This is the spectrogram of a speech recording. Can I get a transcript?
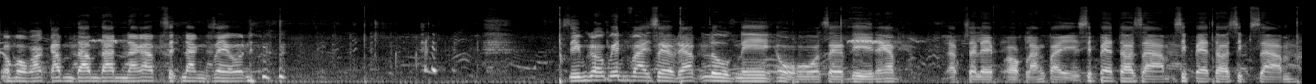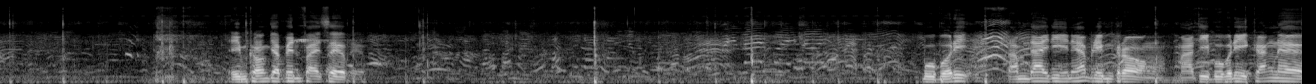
ก็บอกว่ากำตามดันนะครับสินั่งเซลล์ซิมกองเป็นฝ่ายเสิร์ฟนะครับ ลูกนี้ โอ้โห เสิร์ฟดีนะครับรับสแลบออกหลังไป 18 ต่อ 3 18 ต่อ 13 อิมคองจะเป็นฝ่ายเสิร์ฟบูเบอรี่ทำได้ดีนะครับ ริมกรองมาที่บูเบอรี่ครั้งหนึ่ง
